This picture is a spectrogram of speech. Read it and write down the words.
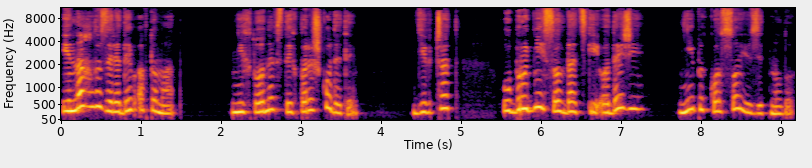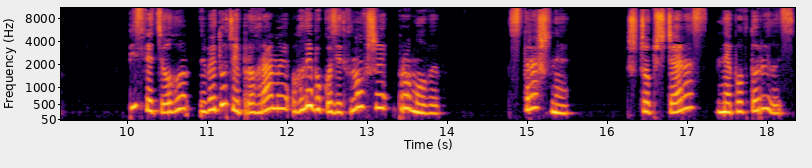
і нагло зарядив автомат. Ніхто не встиг перешкодити. Дівчат у брудній солдатській одежі ніби косою зітнуло. Після цього ведучий програми, глибоко зітхнувши, промовив Страшне, щоб ще раз не повторилось.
